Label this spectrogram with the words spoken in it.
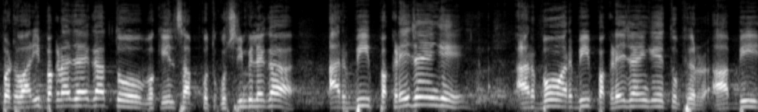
پٹواری پکڑا جائے گا، تو وکیل صاحب کو تو کچھ نہیں ملے گا۔ عربی پکڑے جائیں گے عربوں عربی پکڑے جائیں گے تو پھر آپ بھی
